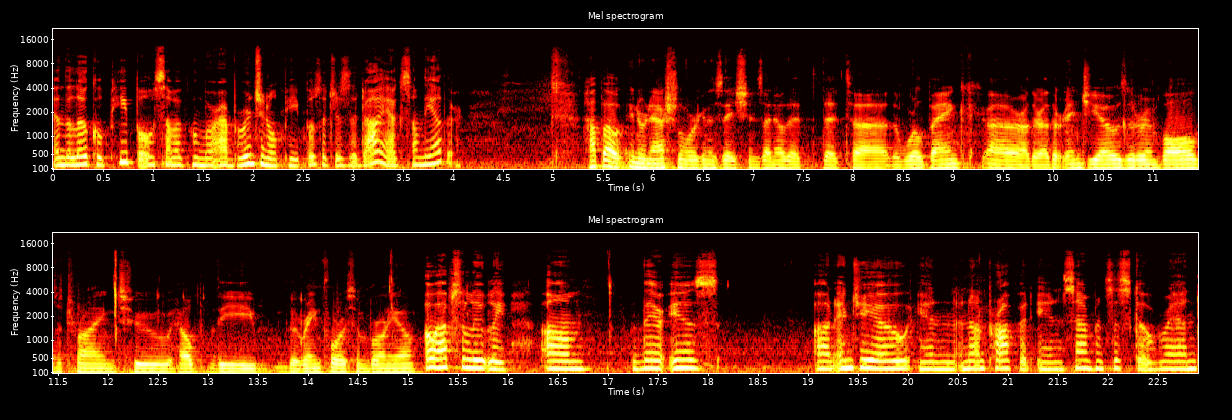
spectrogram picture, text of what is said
and the local people, some of whom are Aboriginal people, such as the Dayaks, on the other. How about international organizations? I know that that uh, the World Bank. Uh, are there other NGOs that are involved trying to help the the rainforest in Borneo? Oh, absolutely. Um, there is an NGO in a nonprofit in San Francisco, RAN,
